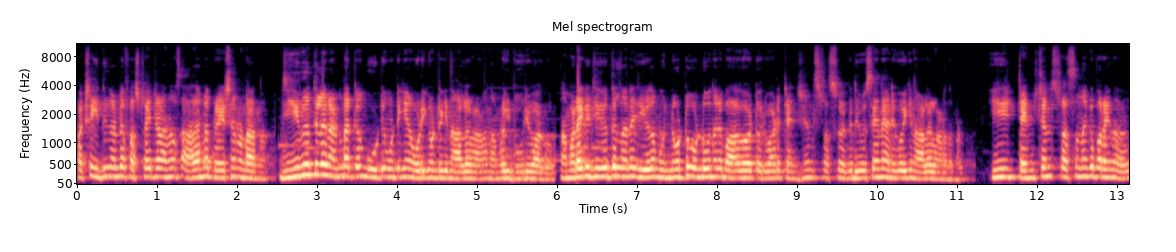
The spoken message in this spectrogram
പക്ഷെ ഇത് കണ്ട് ഫ്രസ്ട്രേറ്റഡ് ആണ് സാധാരണ പ്രേക്ഷകൻ ഉണ്ടാകുന്നത് ജീവിതത്തിലെ രണ്ടറ്റവും കൂട്ടിമുട്ടിക്കാൻ ഓടിക്കൊണ്ടിരിക്കുന്ന ആളുകളാണ് നമ്മളിൽ ഭൂരിഭാഗവും. നമ്മുടെയൊക്കെ ജീവിതത്തിൽ തന്നെ ജീവിതം മുന്നോട്ട് കൊണ്ടുപോകുന്ന ഒരു ഭാഗമായിട്ട് ഒരുപാട് ടെൻഷൻ സ്ട്രെസ്സും ഒക്കെ ദിവസേന അനുഭവിക്കുന്ന ആളുകളാണ് നമ്മൾ. ഈ ടെൻഷൻ സ്ട്രെസ് എന്നൊക്കെ പറയുന്നത്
